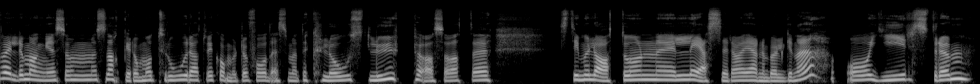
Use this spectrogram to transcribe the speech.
veldig mange som snakker om og tror at vi kommer til å få det som heter closed loop, altså at eh, stimulatoren leser av hjernebølgene og gir strøm Eh,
